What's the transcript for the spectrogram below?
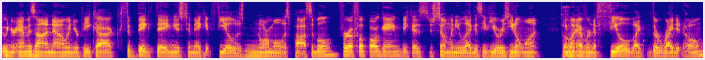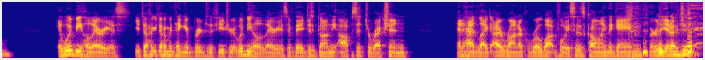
when you're Amazon now, and you're Peacock, the big thing is to make it feel as normal as possible for a football game because there's so many legacy viewers. You don't want you want everyone to feel like they're right at home. It would be hilarious. You're talking, talking about taking a bridge to the future. It would be hilarious if they had just gone the opposite direction and had like ironic robot voices calling the game, or you know, just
